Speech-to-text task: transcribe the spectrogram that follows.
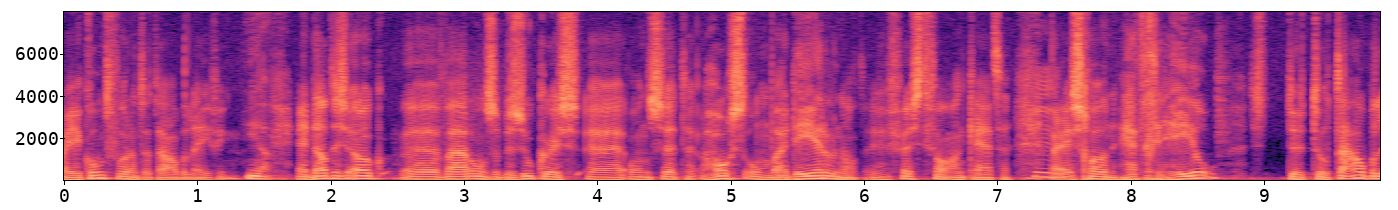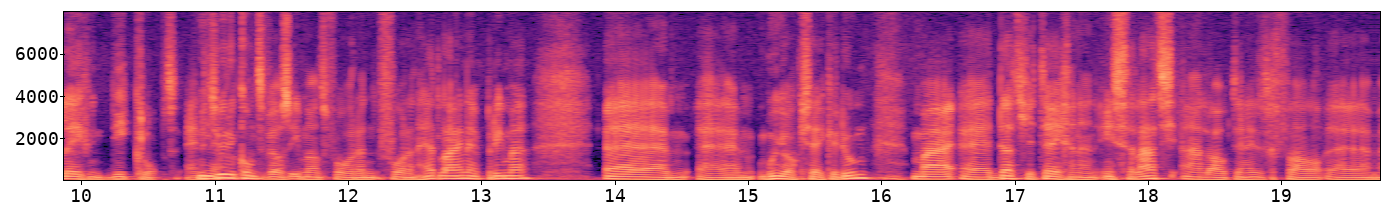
Maar je komt voor een totaalbeleving. ja. En dat is ook eh, waar onze bezoekers eh, ons het hoogst om waarderen. Want een festival-enquête. Maar is gewoon het geheel, de totaalbeleving, die klopt. En Ja. natuurlijk komt er wel eens iemand voor een, voor een headliner, prima. Ehm, ehm, moet je ook zeker doen. Maar eh, dat je tegen een installatie aanloopt, en in dit geval, ehm,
